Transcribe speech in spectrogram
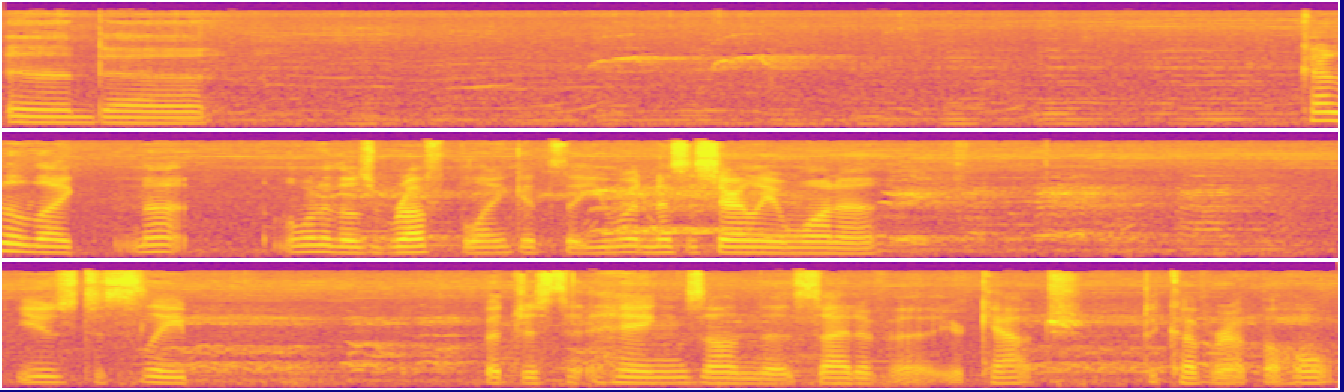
And, uh, kind of like not one of those rough blankets that you wouldn't necessarily want to use to sleep, but just hangs on the side of uh, your couch to cover up a hole.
